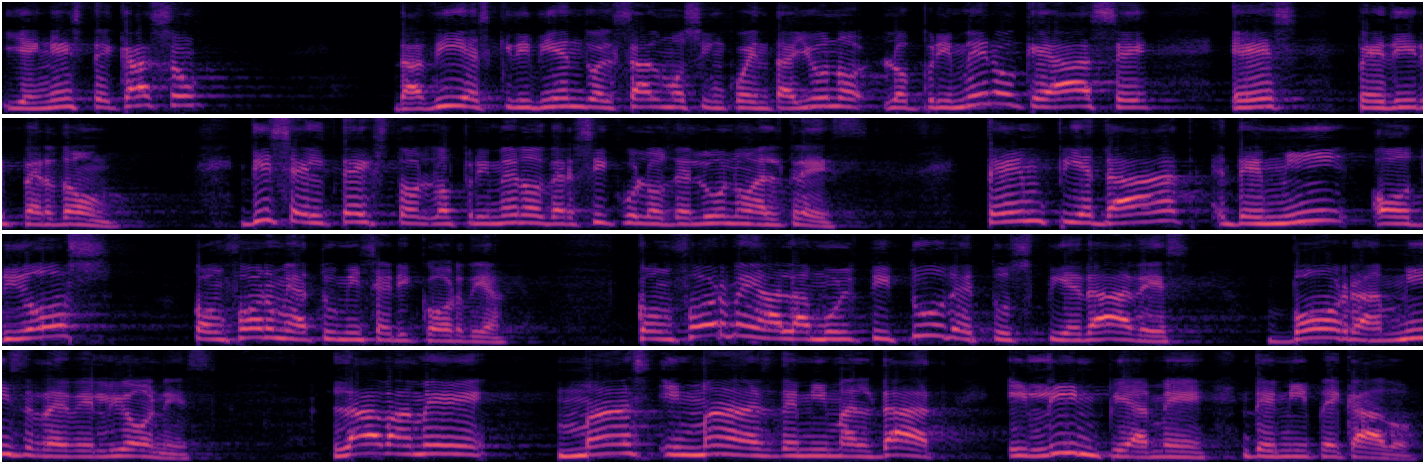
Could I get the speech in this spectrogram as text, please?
Y en este caso, David escribiendo el Salmo 51, lo primero que hace es pedir perdón. Dice el texto, los primeros versículos del 1 al 3. Ten piedad de mí, oh Dios, conforme a tu misericordia Conforme a la multitud de tus piedades, borra mis rebeliones. Lávame más y más de mi maldad y límpiame de mi pecado.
